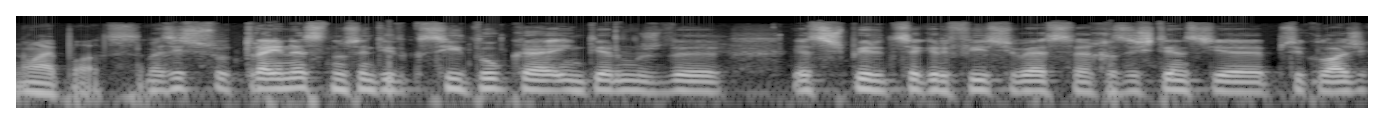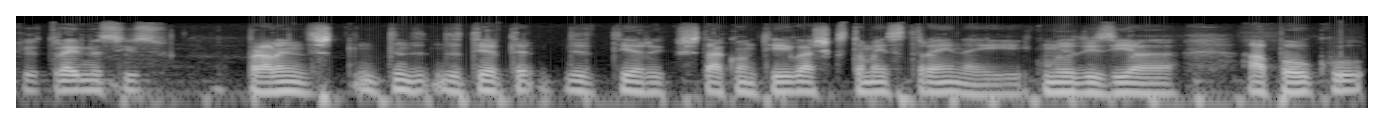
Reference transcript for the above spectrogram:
não há hipótese. Mas isso treina-se no sentido que se educa em termos de esse espírito de sacrifício, essa resistência psicológica? Treina-se isso? para além de, de, de, ter, de ter que estar contigo, acho que também se treina. E como eu dizia há pouco,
